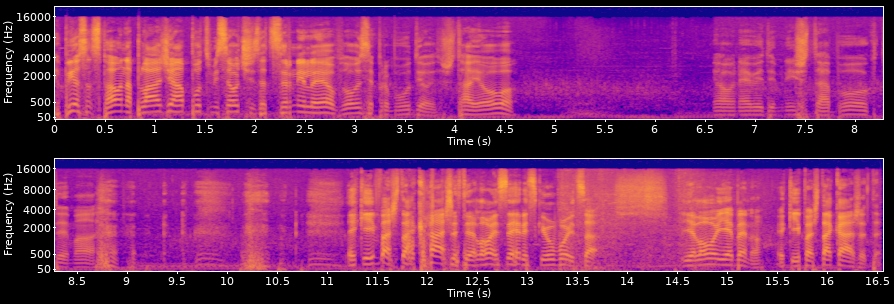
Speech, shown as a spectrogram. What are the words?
Ja bio sam spao na plaži, a put mi se oči zacrnile, evo, ovdje se probudio, šta je ovo? Jao, ne vidim ništa, bog te ma... Ekipa, šta kažete, jel ovo je serijski ubojica? Jel ovo jebeno? Ekipa, šta kažete?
